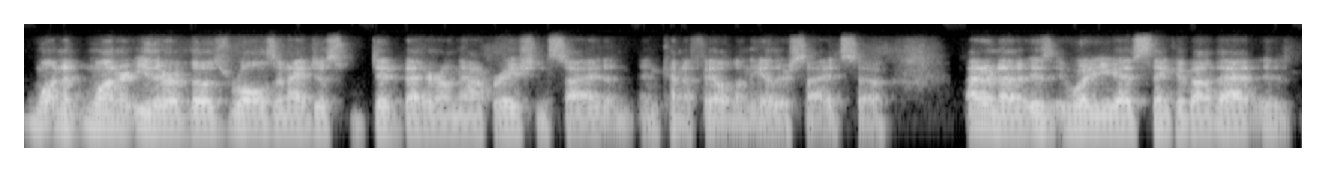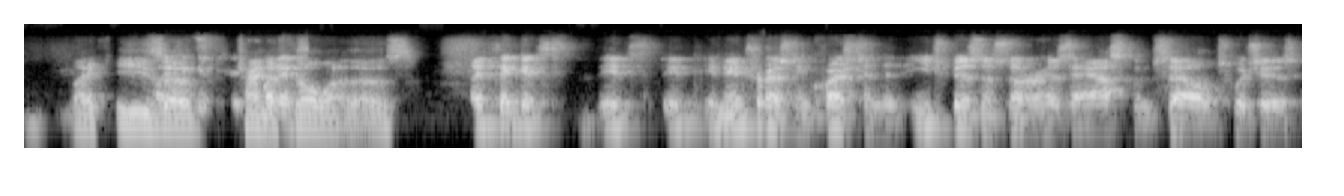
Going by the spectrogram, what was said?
one one or either of those roles, and I just did better on the operations side and, and kind of failed on the other side. So I don't know. Is what do you guys think about that? Is like ease of trying to fill one of those? I think it's it's it, an interesting question that each business owner has to ask themselves, which is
